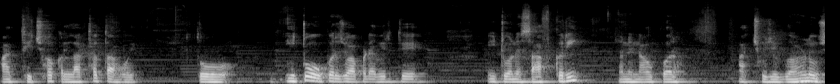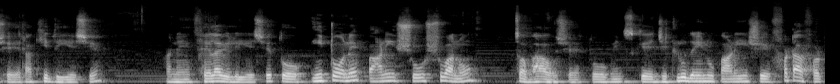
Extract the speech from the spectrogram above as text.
પાંચથી છ કલાક થતા હોય તો ઈંટો ઉપર જો આપણે આવી રીતે ઈંટોને સાફ કરી અને એના ઉપર આછું જે ગરણું છે એ રાખી દઈએ છીએ. અને ફેલાવી લઈએ છીએ, તો ઈંટોને પાણી શોષવાનો સ્વભાવ છે. તો મીન્સ કે જેટલું દહીંનું પાણી છે ફટાફટ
